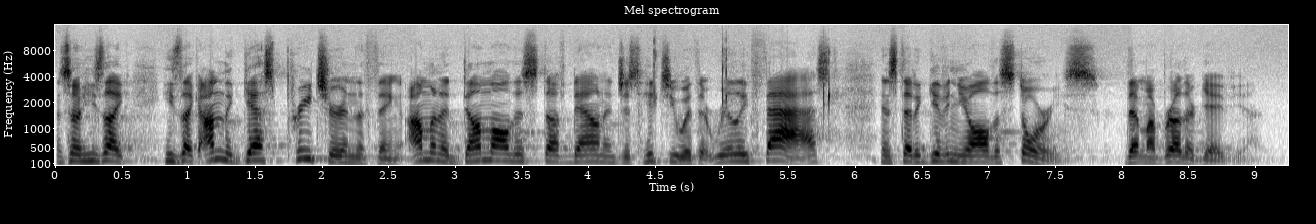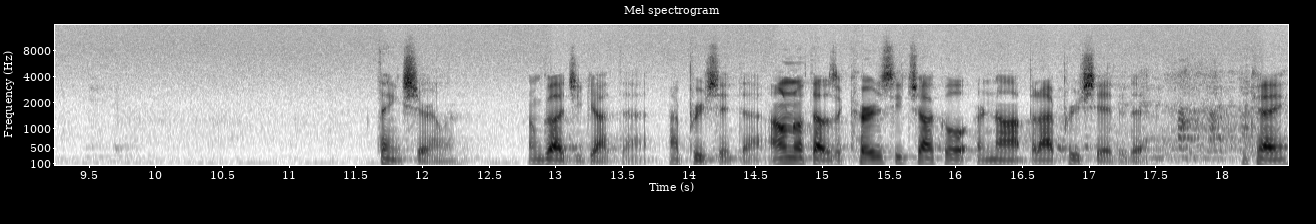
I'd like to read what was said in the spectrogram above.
And so he's like, he's like, I'm the guest preacher in the thing. I'm going to dumb all this stuff down and just hit you with it really fast instead of giving you all the stories that my brother gave you. Thanks, Sherilyn. I'm glad you got that. I appreciate that. I don't know if that was a courtesy chuckle or not, but I appreciated it. Okay?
